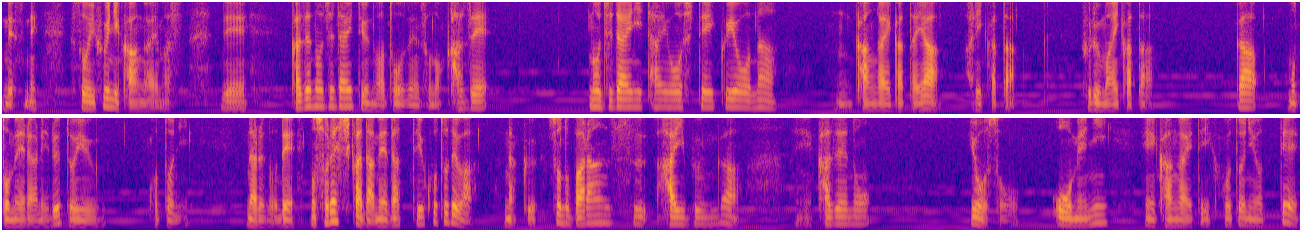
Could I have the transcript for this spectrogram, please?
んですね。そういうふうに考えます。で風の時代というのは当然その風の時代に対応していくような、うん、考え方やあり方振る舞い方が求められるということになるのでもうそれしかダメだっていうことではなくそのバランス配分が、えー、風の要素を多めに、えー、考えていくことによって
